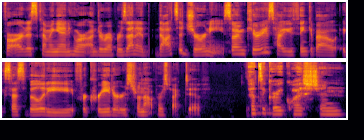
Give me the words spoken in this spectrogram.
for artists coming in who are underrepresented, that's a journey. So I'm curious how you think about accessibility for creators from that perspective. That's a great question.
